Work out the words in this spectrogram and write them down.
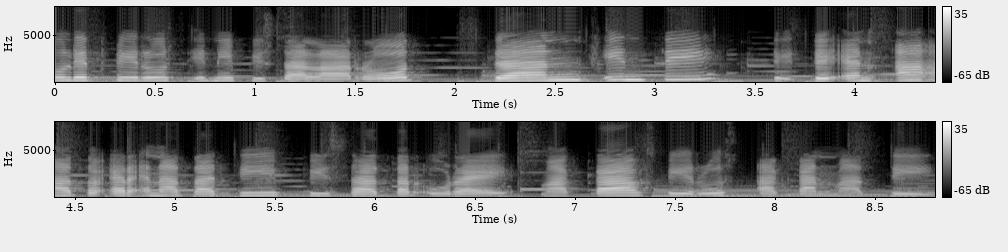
kulit virus ini bisa larut dan inti DNA atau RNA tadi bisa terurai, maka virus akan mati.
